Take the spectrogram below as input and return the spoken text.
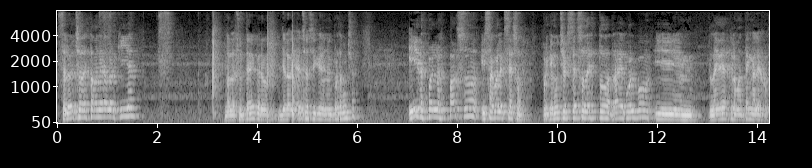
Se lo he hecho de esta manera a la horquilla. No la chunté, pero yo lo había hecho, así que no importa mucho. Y después lo esparzo y saco el exceso, porque mucho exceso de esto atrae polvo y la idea es que lo mantenga lejos.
